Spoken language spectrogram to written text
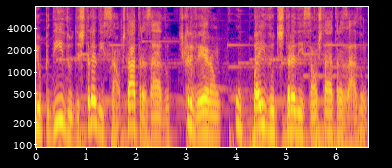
que o pedido de extradição está atrasado, escreveram o peido de extradição está atrasado?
